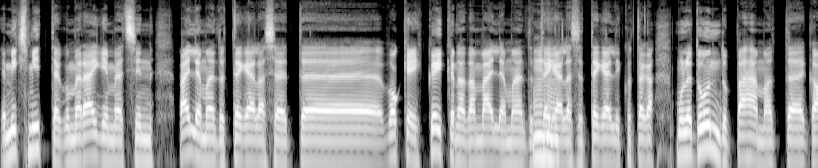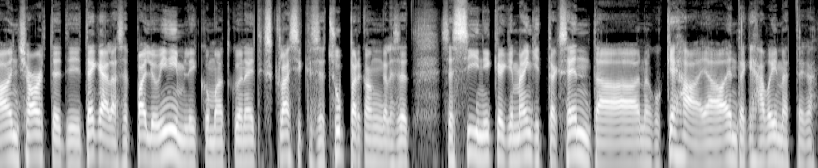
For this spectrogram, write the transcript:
ja miks mitte, kui me räägime, et siin väljamõeldud tegelased, okei okay,, kõik nad on väljamõeldud mm -hmm. tegelased tegelikult, aga mulle tundub vähemalt ka Uncharted'i tegelased palju inimlikumad kui näiteks klassikalised superkangelased, sest siin ikkagi mängitakse enda nagu keha ja enda kehavõimetega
